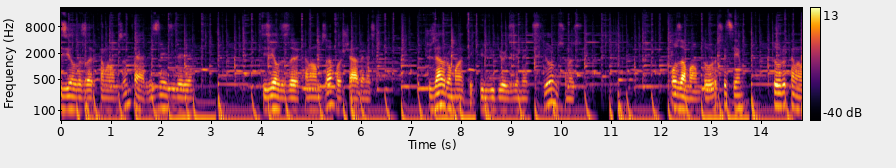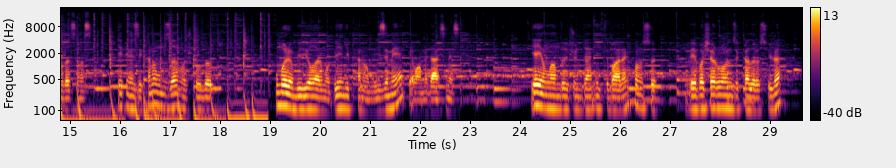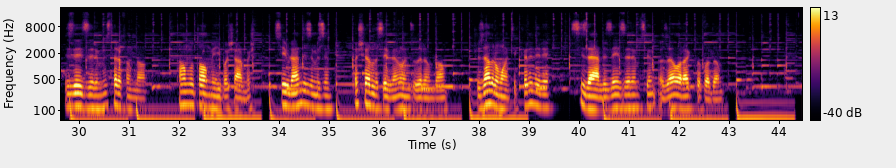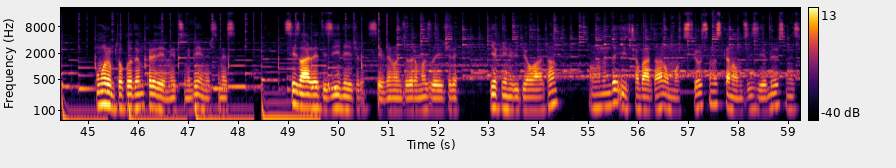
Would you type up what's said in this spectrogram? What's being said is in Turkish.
Dizi Yıldızları kanalımızın değerli izleyicileri. Dizi Yıldızları kanalımıza hoş geldiniz. Güzel romantik bir video izlemek istiyor musunuz? O zaman doğru seçim, doğru kanaldasınız. Hepinizi kanalımıza hoş bulduk. Umarım videolarımı beğenip kanalımı izlemeye devam edersiniz. Yayınlandığı günden itibaren konusu ve başarılı oyuncu kadrosuyla izleyicilerimiz tarafından tam not almayı başarmış sevilen dizimizin başarılı sevilen oyuncularından güzel romantik kareleri siz değerli izleyicilerimizin özel olarak topladım. Umarım topladığım karelerin hepsini beğenirsiniz. Sizler de diziyle ilgili, sevilen oyuncularımızla ilgili yepyeni videolardan anında ilk haberdar olmak istiyorsanız kanalımızı izleyebilirsiniz.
